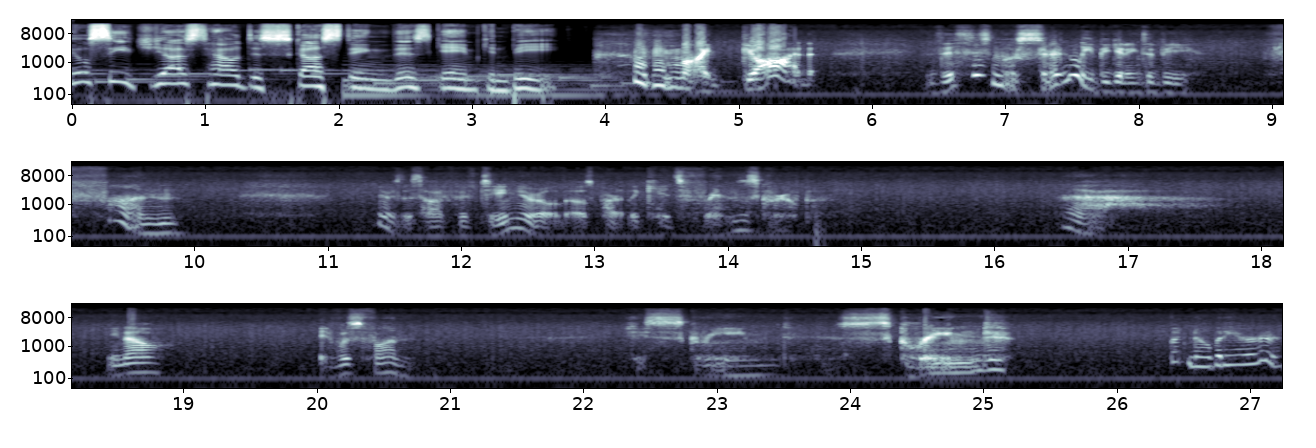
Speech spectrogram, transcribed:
you'll see just how disgusting this game can be. My god! this is most certainly beginning to be fun. There's this hot 15 year old that was part of the kids' friends group. Ah. you know, it was fun. She screamed, screamed, but nobody heard her.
